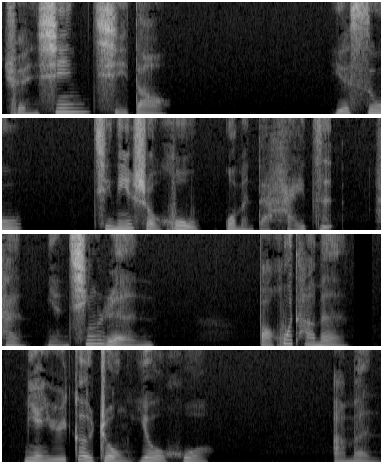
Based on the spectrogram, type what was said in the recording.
全心祈祷，耶稣。请你守护我们的孩子和年轻人，保护他们免于各种诱惑。阿门。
